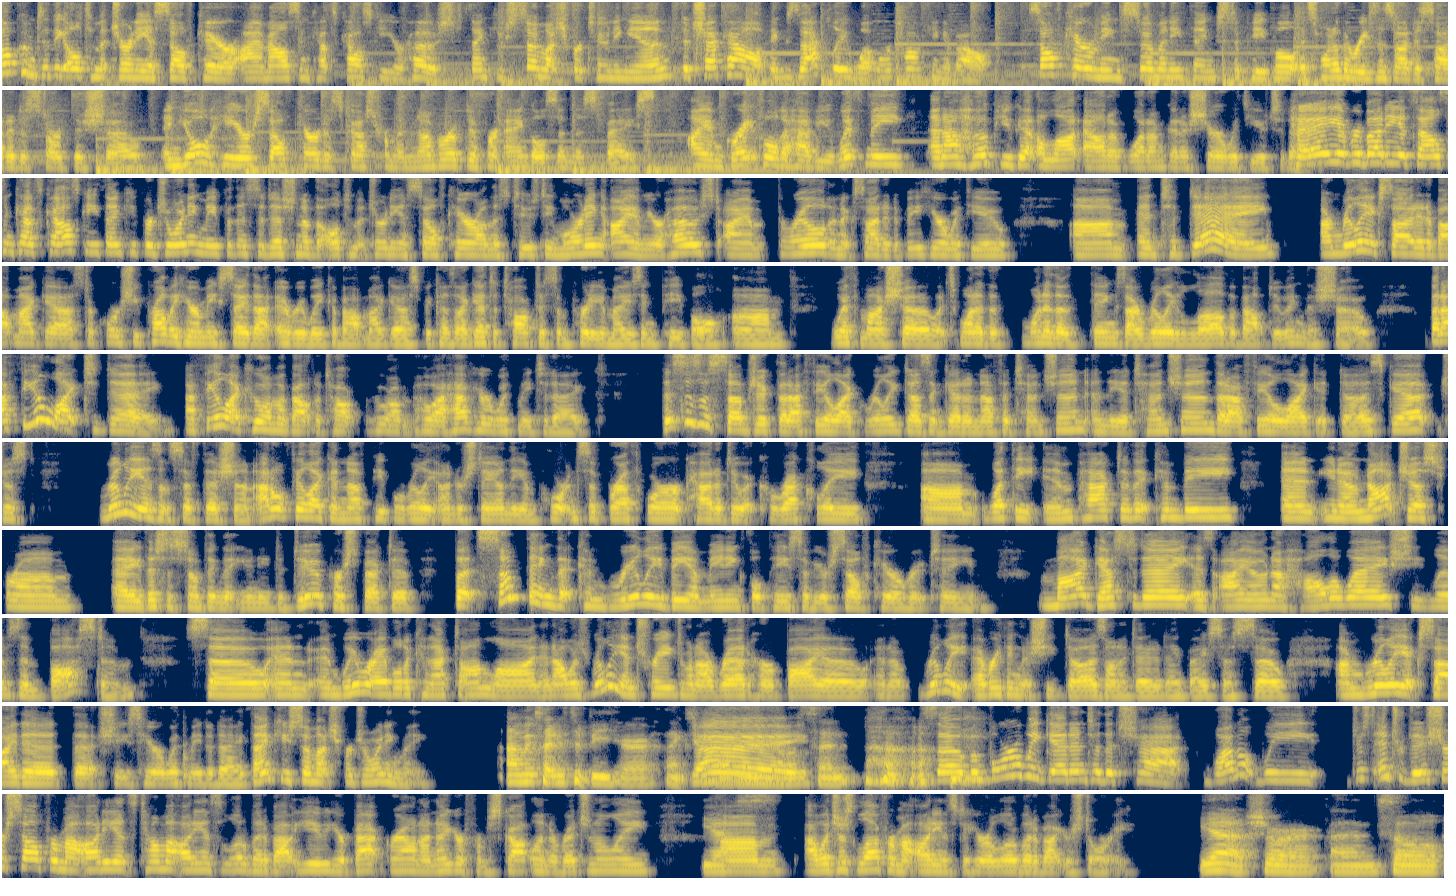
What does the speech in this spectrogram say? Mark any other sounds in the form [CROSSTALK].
Welcome to the Ultimate Journey of Self Care. I am Allison Katskowski, your host. Thank you so much for tuning in to check out exactly what we're talking about. Self care means so many things to people. It's one of the reasons I decided to start this show. And you'll hear self care discussed from a number of different angles in this space. I am grateful to have you with me, and I hope you get a lot out of what I'm going to share with you today. Hey, everybody, it's Allison Katskowski. Thank you for joining me for this edition of the Ultimate Journey of Self Care on this Tuesday morning. I am your host. I am thrilled and excited to be here with you. Um, and today, I'm really excited about my guest. Of course, you probably hear me say that every week about my guest because I get to talk to some pretty amazing people um, with my show. It's one of the one of the things I really love about doing this show. But I feel like today, I feel like who I'm about to talk, who I'm who I have here with me today. This is a subject that I feel like really doesn't get enough attention, and the attention that I feel like it does get just really isn't sufficient. I don't feel like enough people really understand the importance of breath work, how to do it correctly, um, what the impact of it can be. And, you know, not just from a this is something that you need to do perspective, but something that can really be a meaningful piece of your self care routine. My guest today is Iona Holloway. She lives in Boston. So, and and we were able to connect online, and I was really intrigued when I read her bio and uh, really everything that she does on a day to day basis. So, I'm really excited that she's here with me today. Thank you so much for joining me. I'm excited to be here. Thanks Yay. for having me, Allison. so, [LAUGHS] before we get into the chat, why don't we just introduce yourself for my audience? Tell my audience a little bit about you, your background. I know you're from Scotland originally. Yes. Um, I would just love for my audience to hear a little bit about your story. Yeah, sure. Um, so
